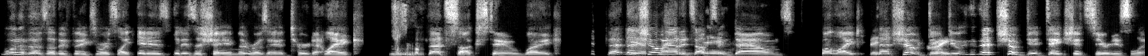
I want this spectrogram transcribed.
one of those other things where it's like it is. It is a shame that Roseanne turned out like that sucks too. Like that that Yeah, show had its ups yeah. and downs, but like They- that show did right. do that show did take shit seriously.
